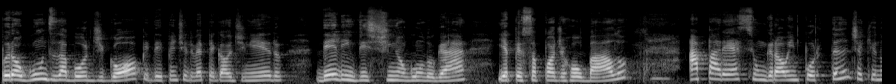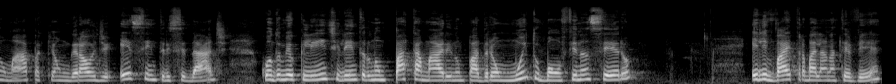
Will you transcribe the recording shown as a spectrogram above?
por algum desabor de golpe, de repente ele vai pegar o dinheiro dele e investir em algum lugar e a pessoa pode roubá-lo. Aparece um grau importante aqui no mapa, que é um grau de excentricidade, quando o meu cliente ele entra num patamar e num padrão muito bom financeiro, ele vai trabalhar na TV.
